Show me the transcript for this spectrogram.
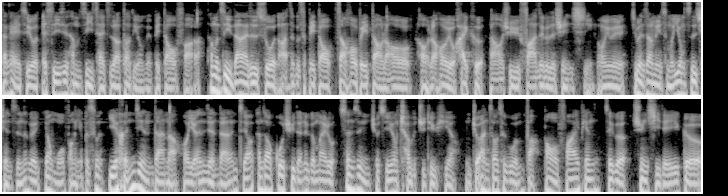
大概也是有 SEC。他们自己才知道到底有没有被盗发了。他们自己当然是说啊，这个是被盗，账号被盗，然后，然后，然后有骇客，然后去发这个的讯息。然后，因为基本上你什么用字遣词，那个要模仿也不是也很简单啊，哦，也很简单，只要按照过去的那个脉络，甚至你就直接用 ChatGPT 啊，你就按照这个文法帮我发一篇这个讯息的一个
